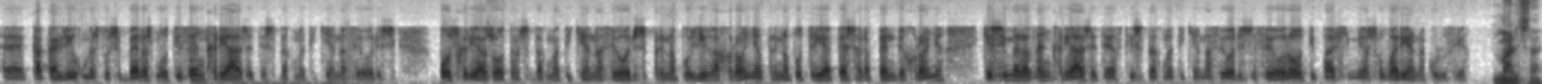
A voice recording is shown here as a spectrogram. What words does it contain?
ε, καταλήγουμε στο συμπέρασμα ότι δεν χρειάζεται συνταγματική αναθεώρηση. Πώς χρειαζόταν συνταγματική αναθεώρηση πριν από λίγα χρόνια, πριν από 3, 4, 5 χρόνια και σήμερα δεν χρειάζεται αυτή η συνταγματική αναθεώρηση. Θεωρώ ότι υπάρχει μια σοβαρή ανακολουθία. Μάλιστα.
